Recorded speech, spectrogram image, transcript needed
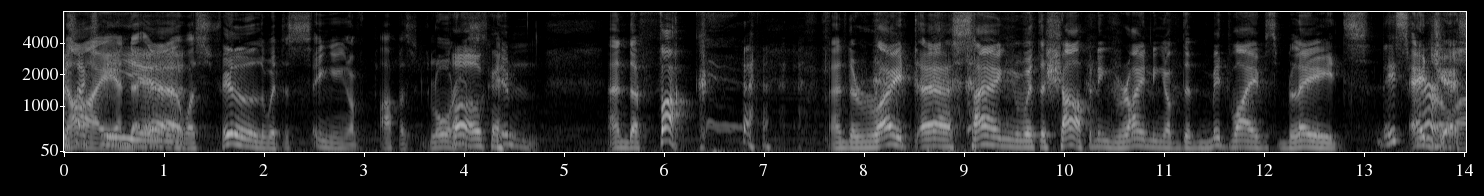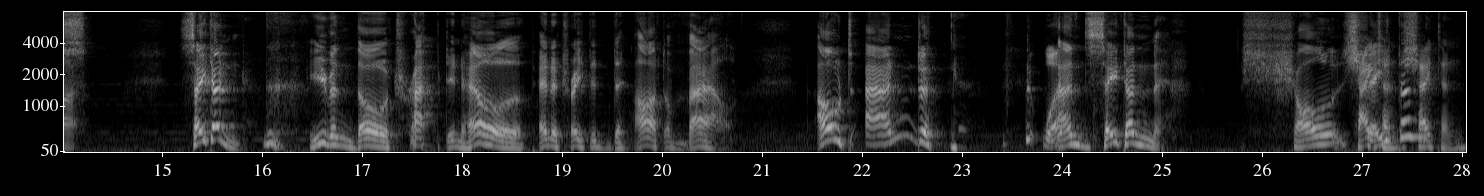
there's nigh, actually, and the uh, air was filled with the singing of Papa's glorious Oh, okay. hymn, and the fuck. And the right air sang with the sharpening grinding of the midwife's blades. They swear a lot. Edges. Satan, even though trapped in hell, penetrated the heart of Val. Out and What? and Satan shall Shaitan, Satan Shaitan,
